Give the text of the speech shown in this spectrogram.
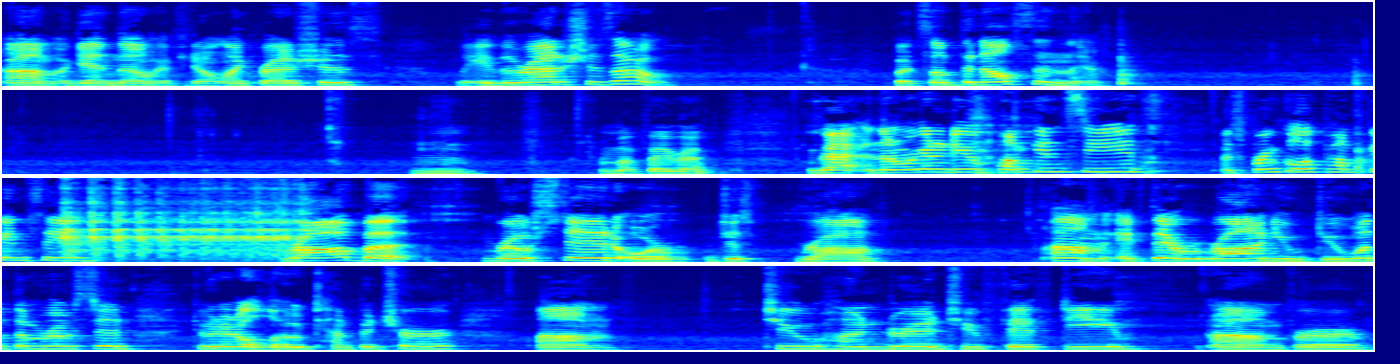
Um, again though, if you don't like radishes, leave the radishes out. Put something else in there. Mmm, my favorite. Okay, and then we're gonna do pumpkin seeds, a sprinkle of pumpkin seeds, raw but roasted or just raw. Um, if they're raw and you do want them roasted, do it at a low temperature, um, 200, 250 um, for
